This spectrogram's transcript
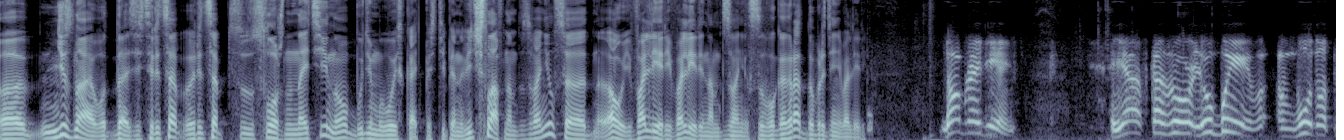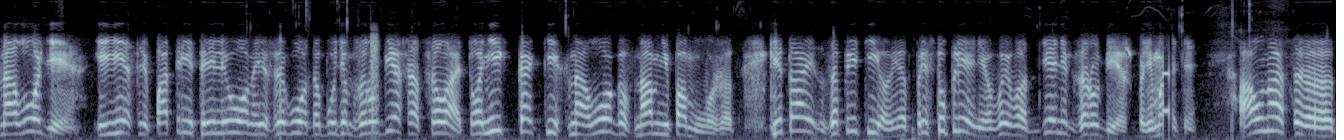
Э, не знаю, вот, да, здесь рецепт, рецепт сложно найти, но будем его искать постепенно. Вячеслав нам дозвонился, ой, Валерий Валерий. Валерий нам дозвонился из Волгограда. Добрый день, Валерий. Добрый день. Я скажу, любые будут налоги, и если по 3 триллиона ежегодно будем за рубеж отсылать, то никаких налогов нам не поможет. Китай запретил, это преступление, вывод денег за рубеж, понимаете? А у нас э,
